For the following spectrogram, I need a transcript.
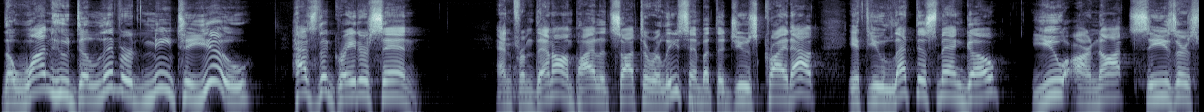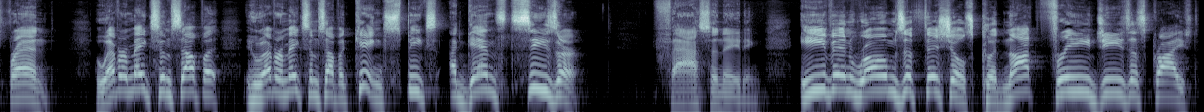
the one who delivered me to you has the greater sin. And from then on, Pilate sought to release him, but the Jews cried out, If you let this man go, you are not Caesar's friend. Whoever makes himself a, whoever makes himself a king speaks against Caesar. Fascinating. Even Rome's officials could not free Jesus Christ,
